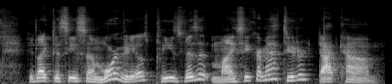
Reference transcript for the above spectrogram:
If you'd like to see some more videos, please visit mysecretmathtutor.com.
